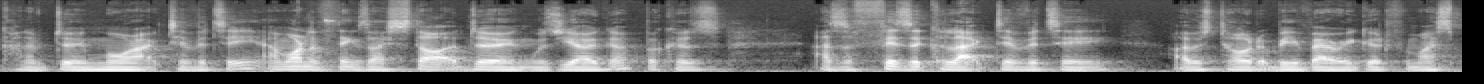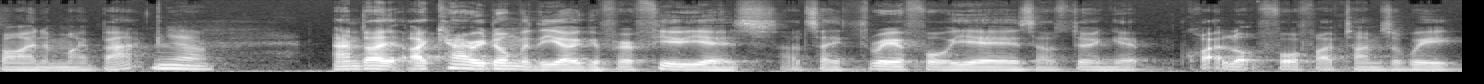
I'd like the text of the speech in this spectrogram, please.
kind of doing more activity. And one of the things I started doing was yoga because, as a physical activity, I was told it'd be very good for my spine and my back. Yeah. And I, I carried on with the yoga for a few years. I'd say three or four years. I was doing it quite a lot, four or five times a week.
